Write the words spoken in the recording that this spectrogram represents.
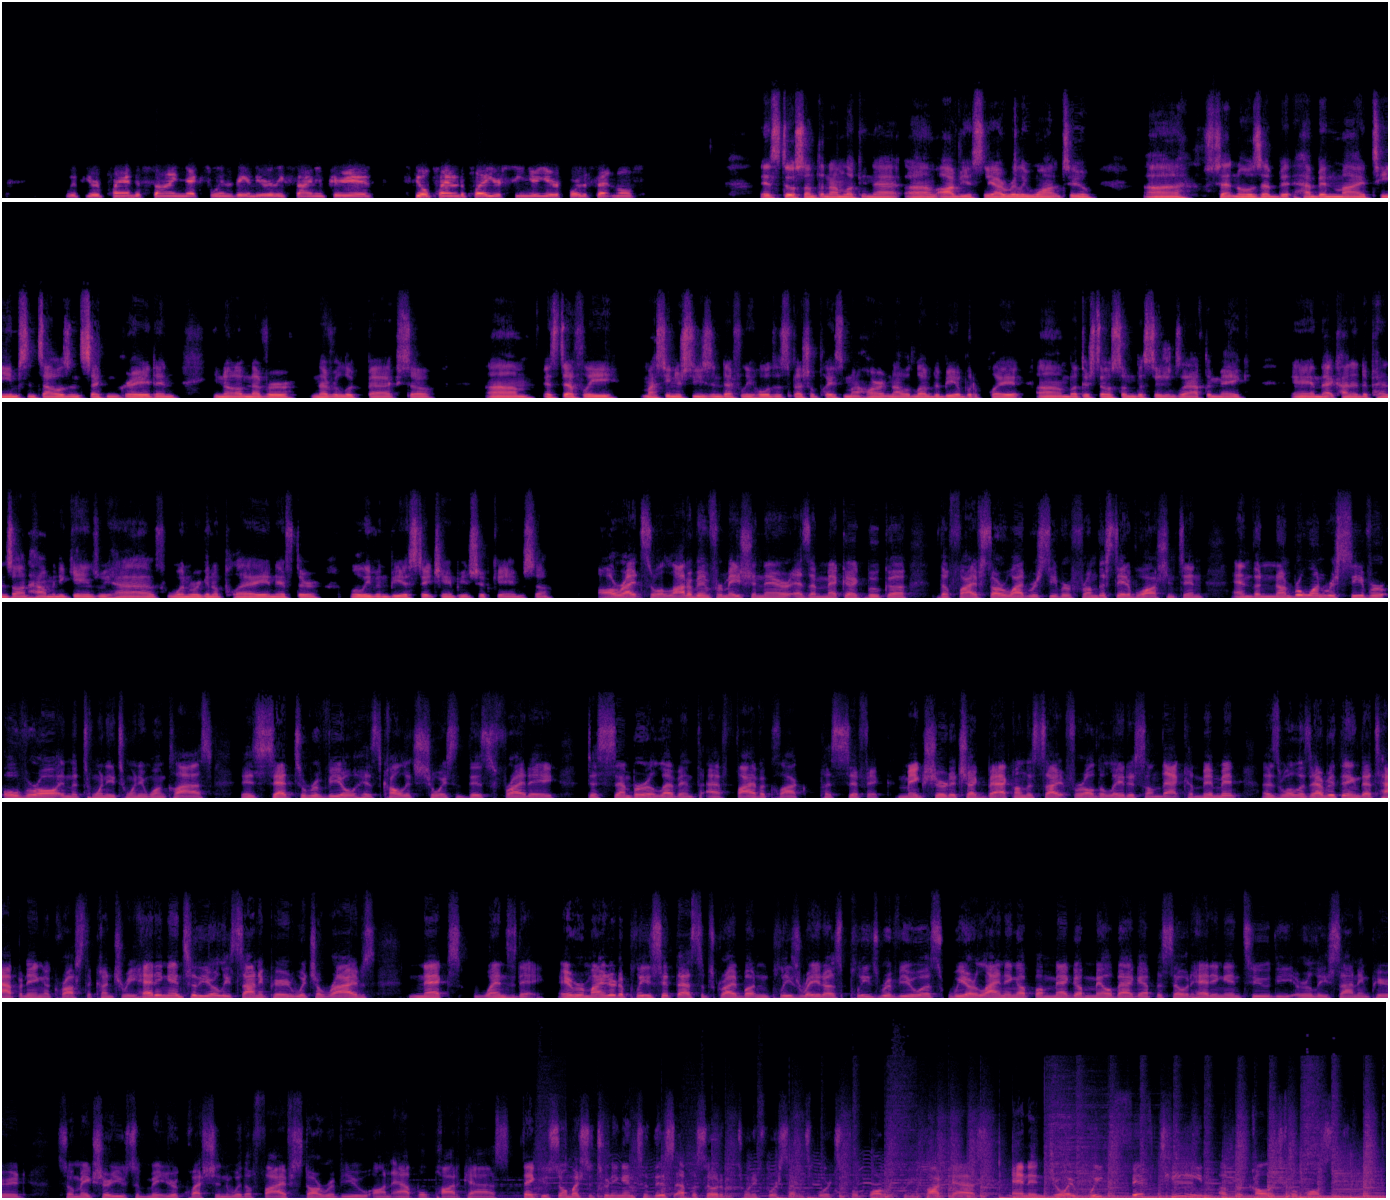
with your plan to sign next Wednesday in the early signing period still planning to play your senior year for the Sentinels? It's still something I'm looking at. Um, obviously, I really want to. Uh, Sentinels have been have been my team since I was in second grade, and you know I've never never looked back. So um, it's definitely my senior season definitely holds a special place in my heart, and I would love to be able to play it. Um, but there's still some decisions I have to make, and that kind of depends on how many games we have, when we're gonna play, and if there will even be a state championship game. So all right, so a lot of information there as Emeka Egbuka, the five-star wide receiver from the state of Washington and the number one receiver overall in the 2021 class, is set to reveal his college choice this Friday, December 11th at 5 o'clock Pacific. Make sure to check back on the site for all the latest on that commitment, as well as everything that's happening across the country heading into the early signing period, which arrives next Wednesday. A reminder to please hit that subscribe button. Please rate us. Please review us. We are lining up a mega mailbag episode heading into the early signing period. So make sure you submit your question with a five star review on Apple Podcasts. Thank you so much for tuning in to this episode of the 24 7 Sports Football Recruiting Podcast and enjoy week 15 of the college football season.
